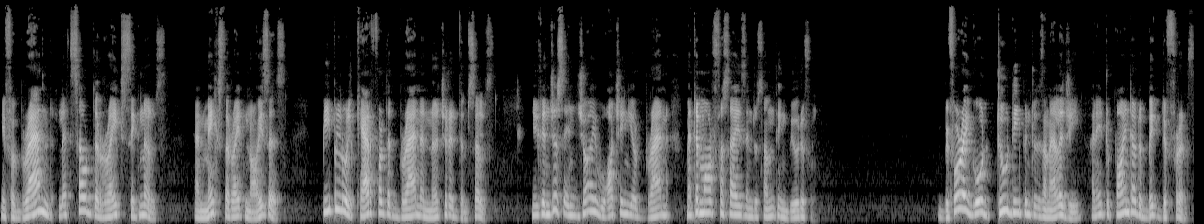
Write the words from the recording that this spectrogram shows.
if a brand lets out the right signals and makes the right noises, people will care for that brand and nurture it themselves. You can just enjoy watching your brand metamorphosize into something beautiful. Before I go too deep into this analogy, I need to point out a big difference.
